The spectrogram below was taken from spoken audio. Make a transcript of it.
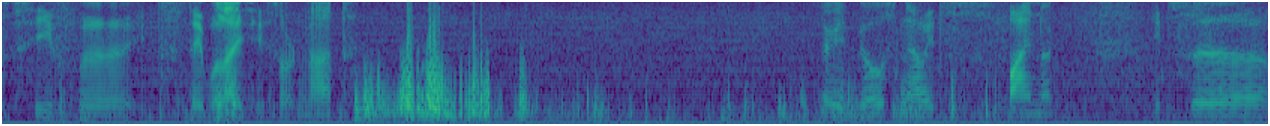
to see if uh, it stabilizes or not. There it goes. Now it's fine it's uh,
